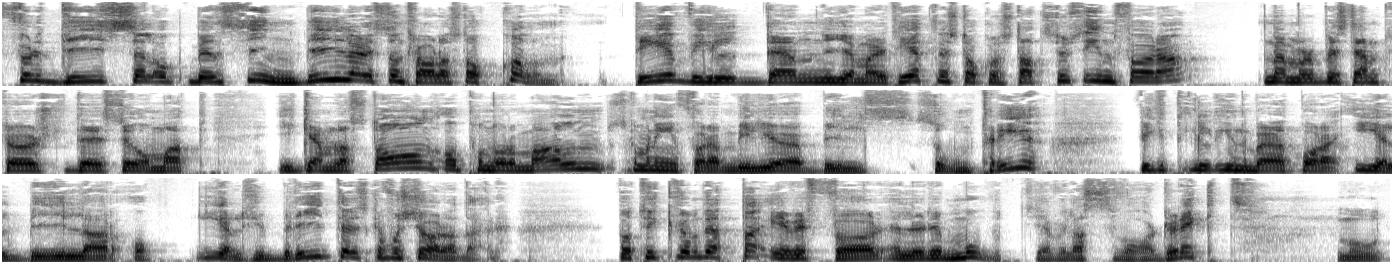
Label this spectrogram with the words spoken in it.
för diesel och bensinbilar i centrala Stockholm. Det vill den nya majoriteten i Stockholms stadshus införa. Närmare bestämt rör det sig om att i Gamla stan och på Norrmalm ska man införa miljöbilszon 3. Vilket innebär att bara elbilar och elhybrider ska få köra där. Vad tycker vi om detta? Är vi för eller emot? Jag vill ha svar direkt. Mot.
